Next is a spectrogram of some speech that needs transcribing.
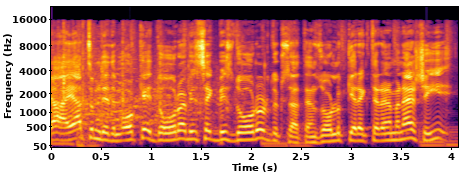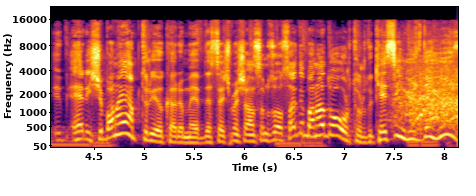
Ya hayatım dedim okey doğurabilsek biz doğururduk zaten. Zorluk gerektiren hemen her şeyi her işi bana yaptırıyor karım evde. Seçme şansımız olsaydı bana doğurturdu. Kesin yüzde yüz.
